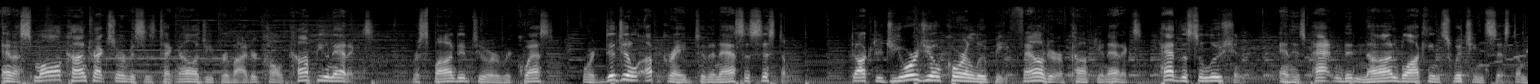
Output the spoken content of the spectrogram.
and a small contract services technology provider called Compunetics responded to a request for a digital upgrade to the NASA system. Dr. Giorgio Coraluppi, founder of Compunetics, had the solution, and his patented non-blocking switching system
